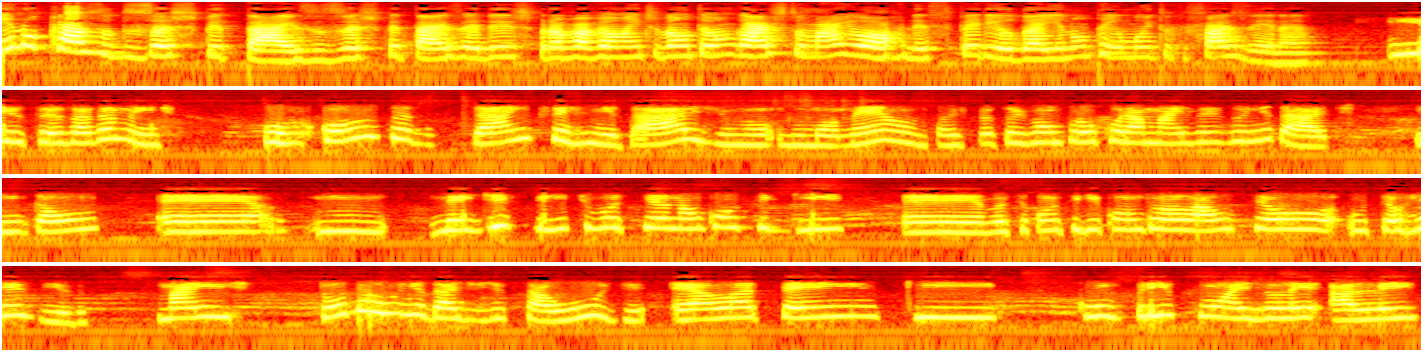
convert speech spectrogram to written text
E no caso dos hospitais, os hospitais eles provavelmente vão ter um gasto maior nesse período, aí não tem muito o que fazer, né? Isso, exatamente. Por conta da enfermidade no, momento, as pessoas vão procurar mais as unidades. Então, é hum, meio difícil você não conseguir, é, você conseguir controlar o seu, o seu resíduo. Mas toda unidade de saúde, ela tem que cumprir com as le a lei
